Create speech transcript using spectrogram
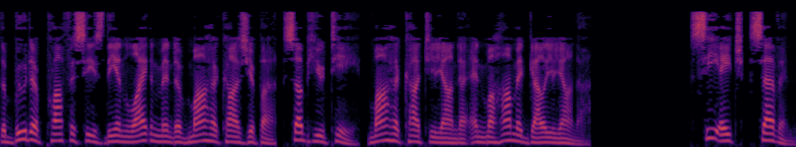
The Buddha prophesies the enlightenment of Mahakasyapa, Subhuti, Mahakatyayana and Mahamadgalyayana. Ch. 7,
